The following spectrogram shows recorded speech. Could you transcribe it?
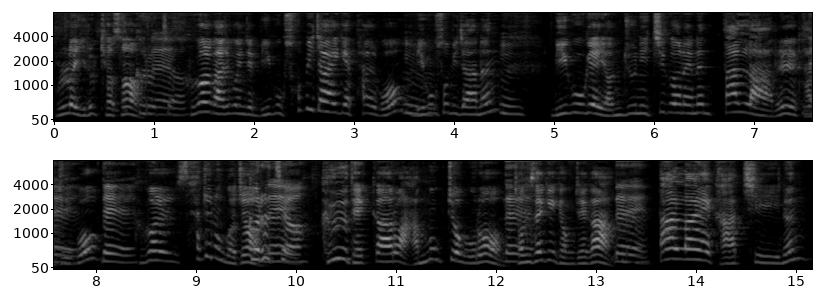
불러 일으켜서 그렇죠. 그걸 가지고 이제 미국 소비자에게 팔고 음. 미국 소비자는 음. 미국의 연준이 찍어내는 달러를 가지고 네. 그걸 사주는 거죠. 그렇죠. 그 대가로 암묵적으로 네. 전 세계 경제가 네. 달러의 가치는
